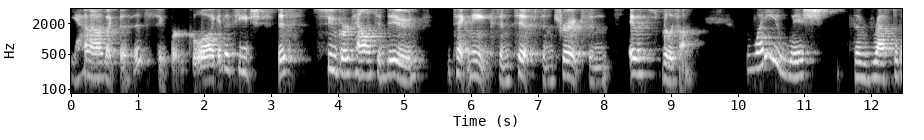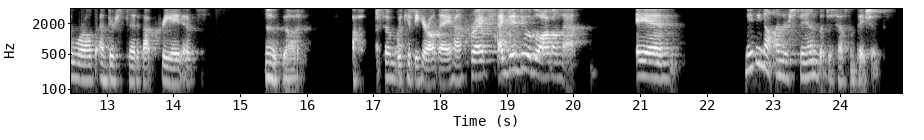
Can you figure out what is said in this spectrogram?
Yeah. And I was like, this is super cool. I get to teach this super talented dude techniques and tips and tricks. And it was really fun. what do you wish the rest of the world understood about creatives? Oh, God. Oh, so We could be here all day, huh? right? I did do a blog on that. And maybe not understand, but just have some patience.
